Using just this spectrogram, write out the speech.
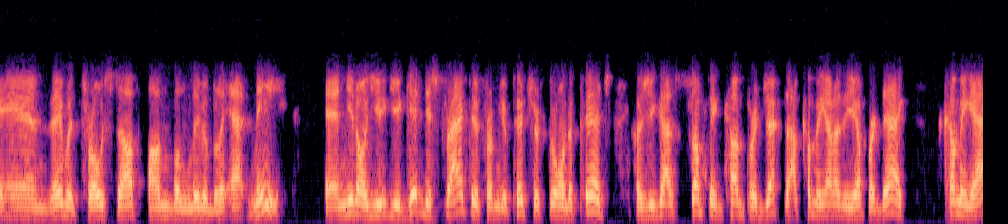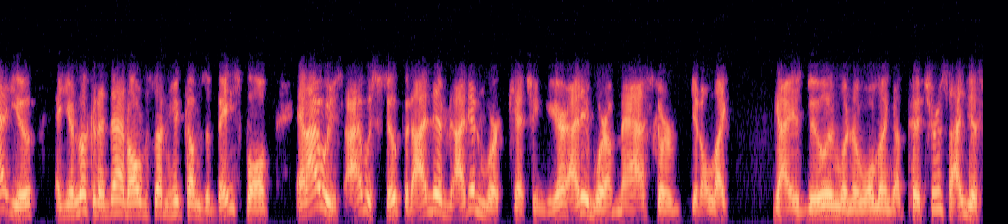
and they would throw stuff unbelievably at me. And you know, you, you get distracted from your pitcher throwing a pitch because you got something come projectile coming out of the upper deck coming at you, and you're looking at that. All of a sudden, here comes a baseball. And I was I was stupid. I didn't I didn't wear catching gear. I didn't wear a mask or you know like guys doing when a woman got pitchers. I just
